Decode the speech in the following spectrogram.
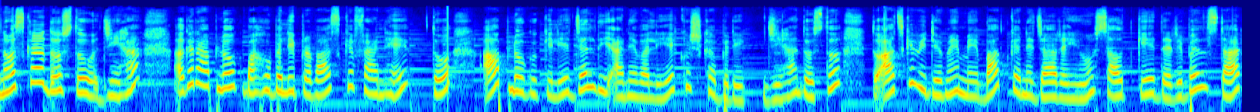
नमस्कार दोस्तों, जी हाँ अगर आप लोग बाहुबली प्रवास के फ़ैन हैं तो आप लोगों के लिए जल्दी आने वाली है खुशखबरी। जी हाँ दोस्तों तो आज के वीडियो में मैं बात करने जा रही हूँ साउथ के द रिबल स्टार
